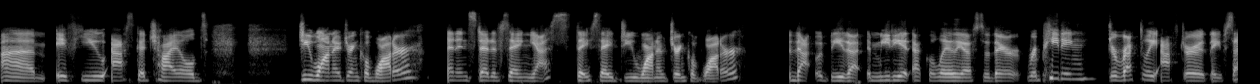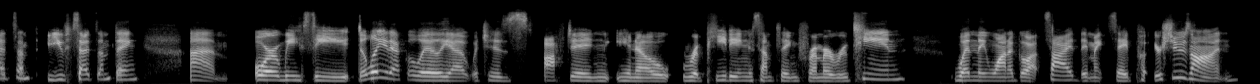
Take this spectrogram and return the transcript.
Um, if you ask a child, "Do you want a drink of water?" And instead of saying yes, they say, Do you want a drink of water? That would be that immediate echolalia. So they're repeating directly after they've said something, you've said something. Um, or we see delayed echolalia, which is often, you know, repeating something from a routine. When they want to go outside, they might say, put your shoes on,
